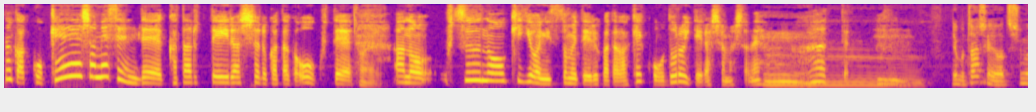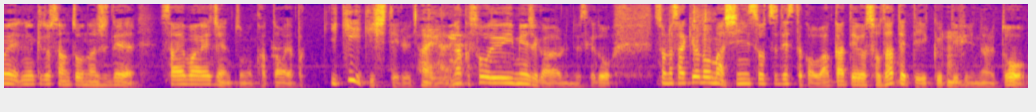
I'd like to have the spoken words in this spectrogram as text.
なんかこう、経営者目線で語っていらっしゃる方が多くて、あの、普通の企業に勤めている方が結構構驚いていらっしゃいましたね。うわって。うん。でも確かに私も榎戸さんと同じでサイバーエージェントの方はやっぱ生き生きしてるっていう、はいはい、なんかそういうイメージがあるんですけどその先ほどまあ新卒ですとか若手を育てていくっていうふうになると、うん、やっ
